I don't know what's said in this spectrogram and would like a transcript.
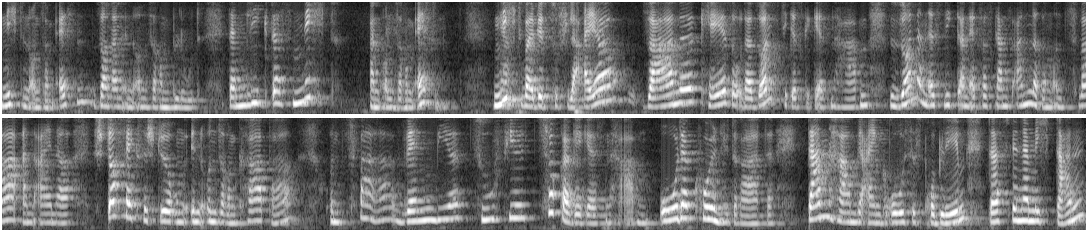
nicht in unserem Essen, sondern in unserem Blut, dann liegt das nicht an unserem Essen. Nicht, weil wir zu viele Eier, Sahne, Käse oder sonstiges gegessen haben, sondern es liegt an etwas ganz anderem und zwar an einer Stoffwechselstörung in unserem Körper und zwar, wenn wir zu viel Zucker gegessen haben oder Kohlenhydrate, dann haben wir ein großes Problem, dass wir nämlich dann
